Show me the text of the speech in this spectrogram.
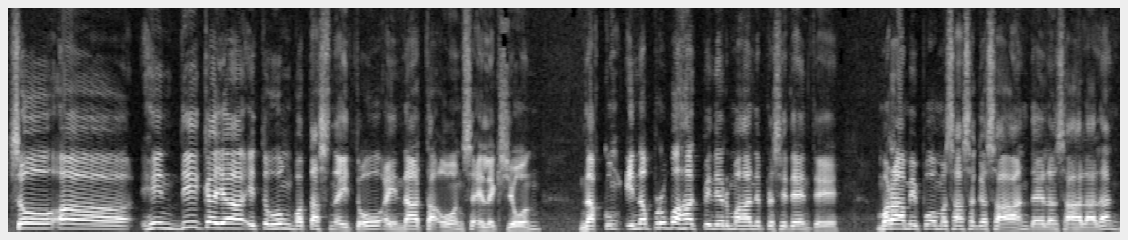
So, ah, hindi kaya itong batas na ito ay nataon sa eleksyon na kung inaprubahan at pinirmahan ni Presidente, marami po ang masasagasaan dahil sa halalan?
